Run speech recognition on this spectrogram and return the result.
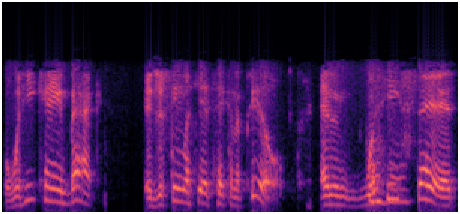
But when he came back, it just seemed like he had taken a pill. And what he Mhm. said,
